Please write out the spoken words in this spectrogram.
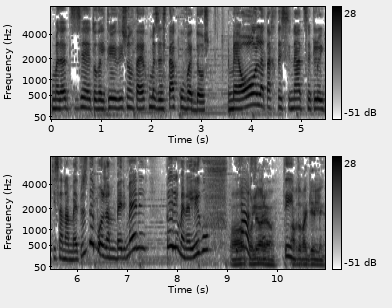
που μετά τις, ε, το δελτίο ειδήσεων θα έχουμε ζεστά κουβεντός με όλα τα χθεσινά της εκλογικής αναμέτρησης, δεν μπορείς να μην περιμένει. Περίμενε λίγο. Ω, και θα πολύ έρθουμε. ωραίο. Τι; Από το Βαγγέλη.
